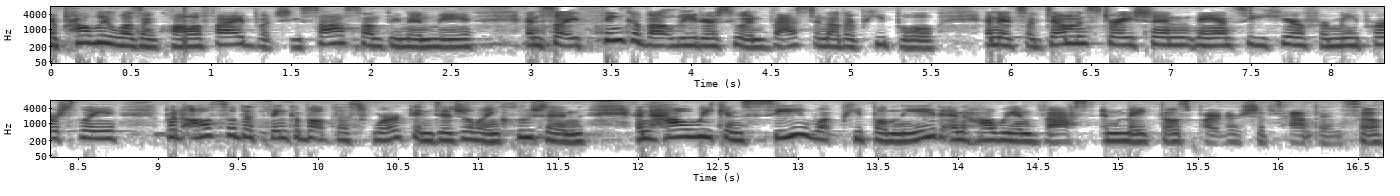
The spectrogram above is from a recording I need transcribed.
I probably wasn't qualified, but she saw something in me, and so I think about leaders who invest in other people, and it's a demonstration, Nancy, here for me personally, but also to think about this work in digital inclusion and how we can see what people need and how we invest and make those partnerships happen. So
